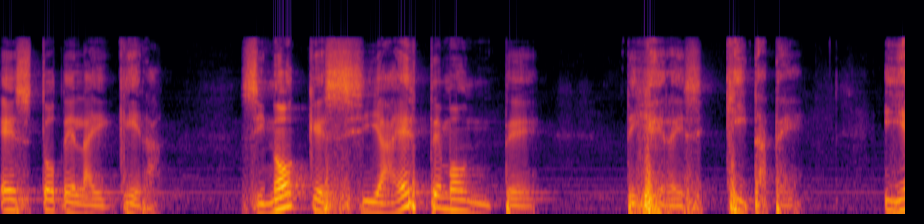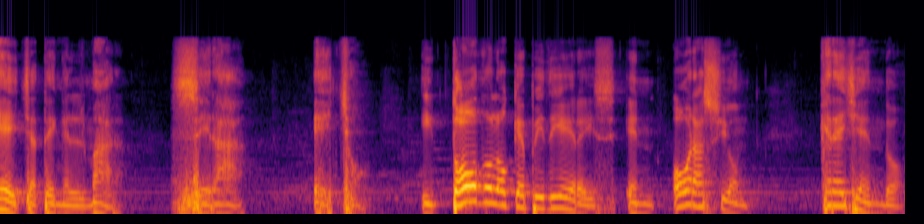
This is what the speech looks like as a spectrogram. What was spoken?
esto de la higuera, sino que si a este monte dijereis, quítate y échate en el mar, será hecho. Y todo lo que pidiereis en oración, creyendo,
